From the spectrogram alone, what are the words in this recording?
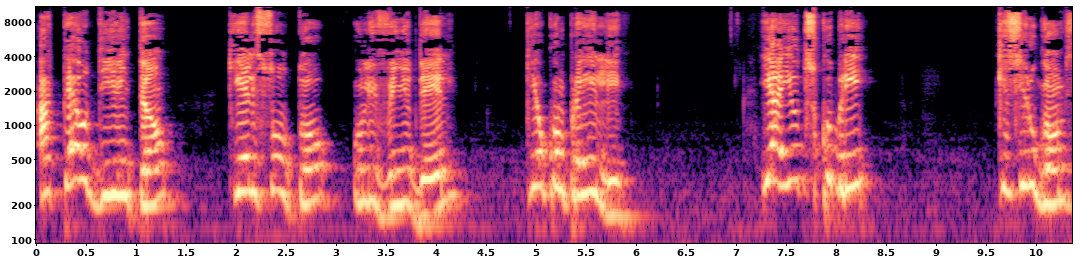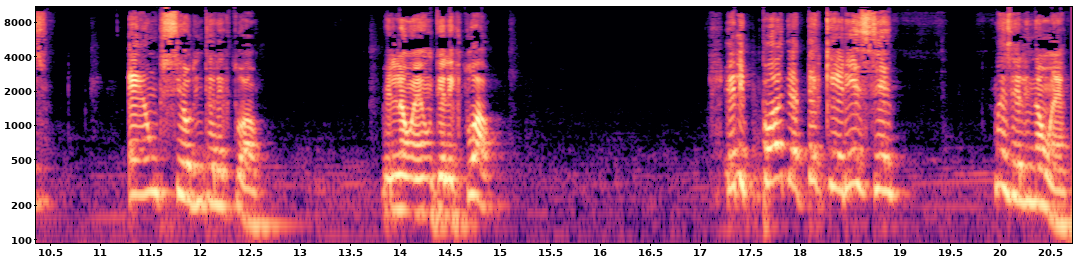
Até o dia, então, que ele soltou o livrinho dele, que eu comprei e li. E aí eu descobri que Ciro Gomes é um pseudo-intelectual. Ele não é um intelectual. Ele pode até querer ser, mas ele não é.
